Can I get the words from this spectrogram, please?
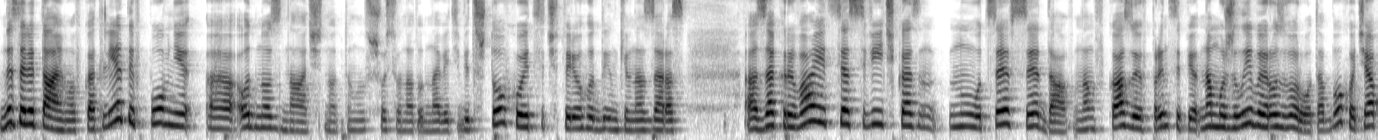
не залітаємо в котлети в повні е, однозначно, тому щось вона тут навіть відштовхується 4 годинки. У нас зараз закривається свічка. Ну, це все да, нам вказує, в принципі, на можливий розворот, або хоча б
